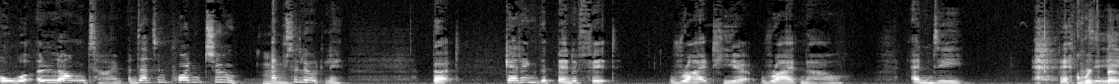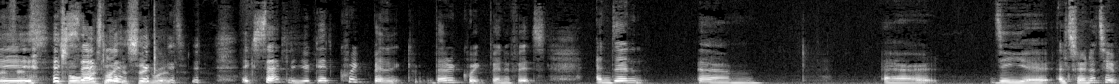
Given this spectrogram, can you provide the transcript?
over a long time, and that's important too, absolutely. But getting the benefit right here, right now, and the and Quick the- benefits. It's almost like a Exactly. cigarette. exactly, you get quick, very quick benefits, and then um, uh, the uh, alternative,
